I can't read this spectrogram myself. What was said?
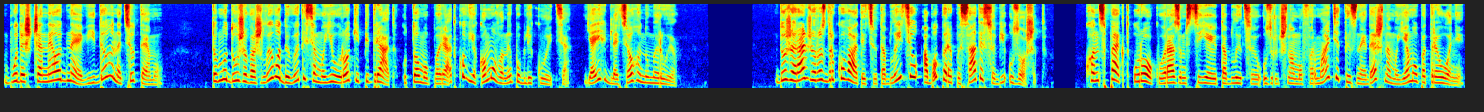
буде ще не одне відео на цю тему. Тому дуже важливо дивитися мої уроки підряд у тому порядку, в якому вони публікуються. Я їх для цього нумерую. Дуже раджу роздрукувати цю таблицю або переписати собі у зошит. Конспект уроку разом з цією таблицею у зручному форматі ти знайдеш на моєму патреоні.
